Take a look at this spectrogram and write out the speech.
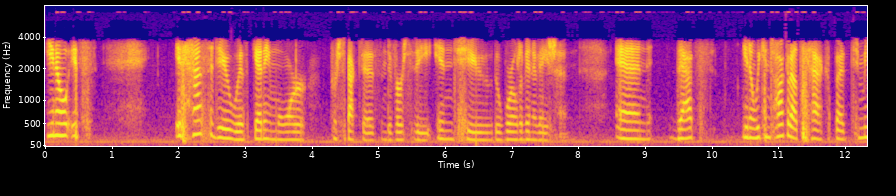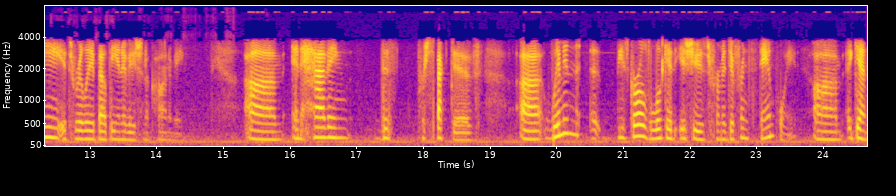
You know, it's it has to do with getting more perspectives and diversity into the world of innovation, and that's you know, we can talk about tech, but to me, it's really about the innovation economy. Um, and having this perspective, uh, women, uh, these girls look at issues from a different standpoint. Um, again,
